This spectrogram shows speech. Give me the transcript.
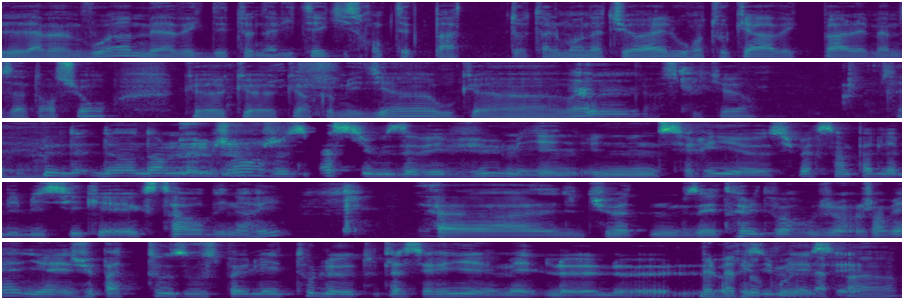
la même voix, mais avec des tonalités qui seront peut-être pas totalement naturelles ou en tout cas avec pas les mêmes intentions que qu'un comédien ou qu'un mmh. speaker. Dans, dans, le même genre, je ne sais pas si vous avez vu, mais il y a une, série euh, super sympa de la BBC qui est Extraordinary. Euh, tu vas, vous allez très vite voir où j'en viens. Je ne vais pas tous vous spoiler tout le, toute la série, mais le, le, mais le résumé, c'est... Hein.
